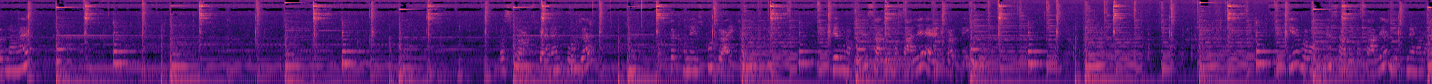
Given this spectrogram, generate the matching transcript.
करना है। बस ट्रांसपेरेंट हो जाए। तब तक हमें इसको फ्राई करना है। फिर हम अपने सारे मसाले ऐड कर देंगे। देखिए हम अपने सारे मसाले जितने हमारे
